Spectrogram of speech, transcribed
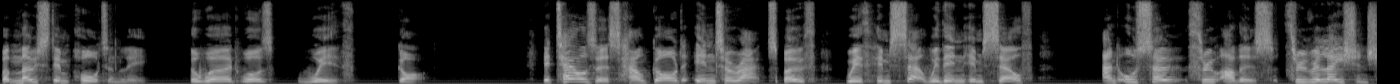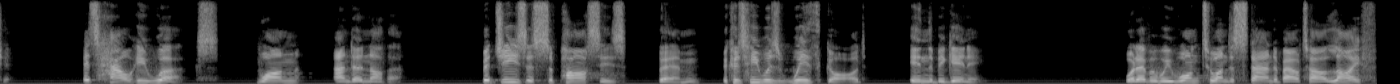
but most importantly, the Word was with God. It tells us how God interacts both with himself, within himself, and also through others, through relationship. It's how he works, one and another. But Jesus surpasses them because he was with God in the beginning. Whatever we want to understand about our life,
